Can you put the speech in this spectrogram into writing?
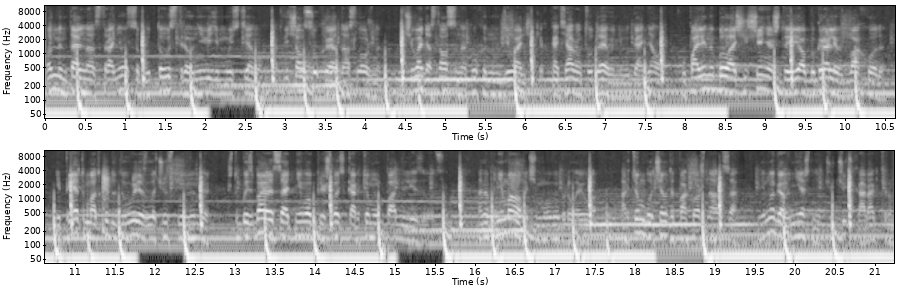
Он ментально отстранился, будто выстрелил невидимую стену. Отвечал сухо и односложно. Ночевать остался на кухонном диванчике, хотя она туда его не выгоняла. У Полины было ощущение, что ее обыграли в два хода. И при этом откуда-то вылезло чувство вины. Чтобы избавиться от него, пришлось к Артему подлизываться. Она понимала, почему выбрала его. Артем был чем-то похож на отца. Немного внешне, чуть-чуть характером.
